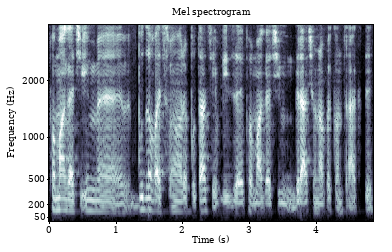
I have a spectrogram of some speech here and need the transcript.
pomagać im e, budować swoją reputację w lidze, pomagać im grać o nowe kontrakty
